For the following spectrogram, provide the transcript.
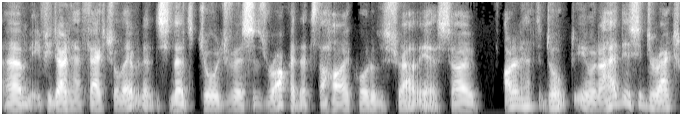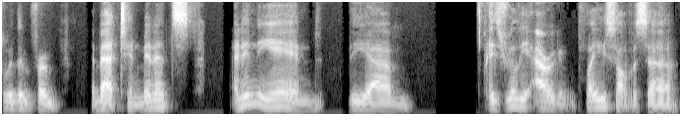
um, if you don't have factual evidence. And that's George versus Rockett. That's the High Court of Australia. So I don't have to talk to you. And I had this interaction with him for about 10 minutes. And in the end, the um, this really arrogant police officer,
